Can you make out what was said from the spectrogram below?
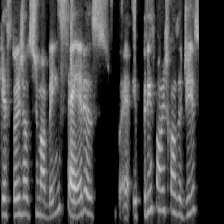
questões de autoestima bem sérias, é, principalmente por causa disso.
